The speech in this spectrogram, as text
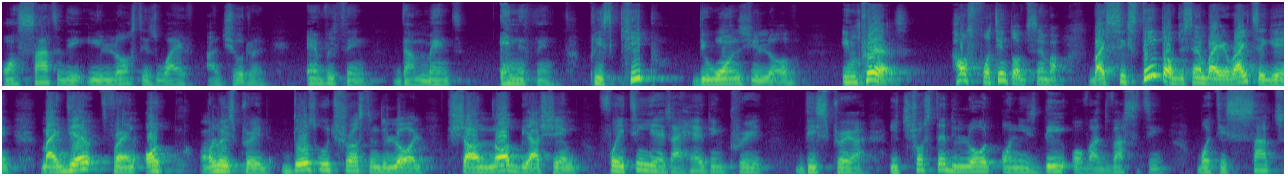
On Saturday, he lost his wife and children. Everything that meant anything. Please keep the ones you love in prayers. House 14th of December. By 16th of December, he writes again, My dear friend, always prayed, those who trust in the Lord shall not be ashamed. For 18 years, I heard him pray this prayer. He trusted the Lord on his day of adversity, but he sat,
